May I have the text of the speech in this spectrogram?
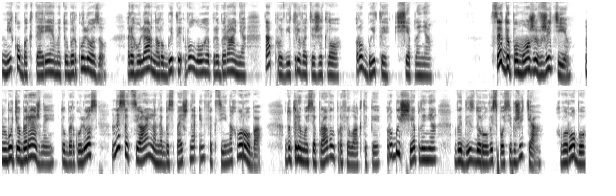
мікобактеріями туберкульозу, регулярно робити вологе прибирання та провітрювати житло, робити щеплення. Це допоможе в житті. Будь обережний, туберкульоз не соціальна небезпечна інфекційна хвороба. Дотримуйся правил профілактики, роби щеплення, веди здоровий спосіб життя. Хворобу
